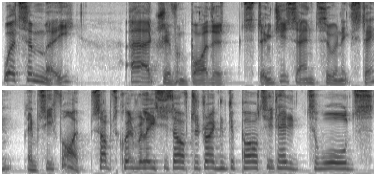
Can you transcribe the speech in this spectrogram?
were to me uh, driven by the Stooges and to an extent MC5. Subsequent releases after Dregen departed headed towards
